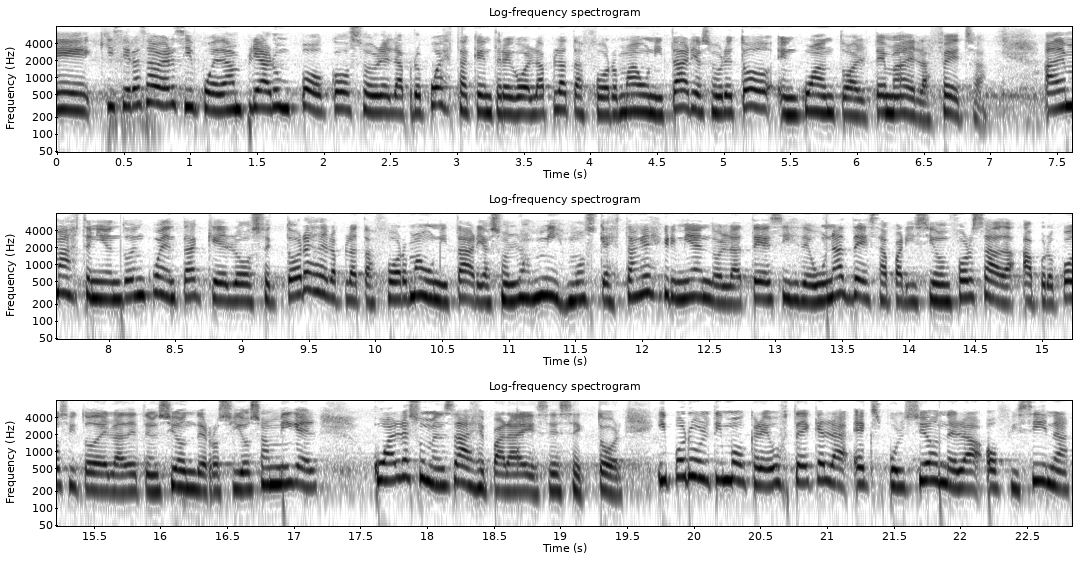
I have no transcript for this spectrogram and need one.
Eh, quisiera saber si puede ampliar un poco sobre la propuesta que entregó la plataforma unitaria, sobre todo en cuanto al tema de la fecha. Además, teniendo en cuenta que los sectores de la plataforma unitaria son los mismos que están esgrimiendo la tesis de una desaparición forzada a propósito de la detención de Rocío San Miguel, ¿cuál es su mensaje para ese sector? Y por último, ¿cree usted que la expulsión de la oficina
